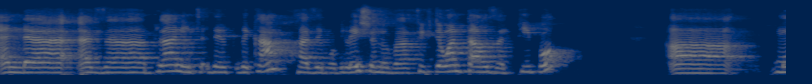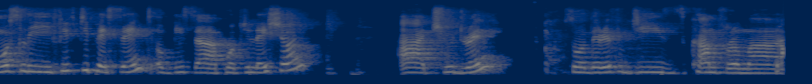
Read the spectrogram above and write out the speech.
And uh, as a planet, the, the camp has a population of uh, 51,000 people. Uh, mostly 50% of this uh, population are children. So the refugees come from uh,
